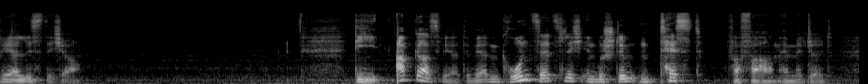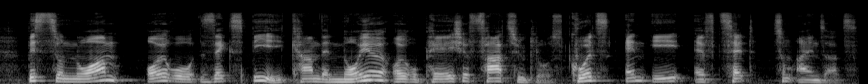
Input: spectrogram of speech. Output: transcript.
realistischer. Die Abgaswerte werden grundsätzlich in bestimmten Testverfahren ermittelt. Bis zur Norm Euro 6b kam der neue europäische Fahrzyklus, kurz NEFZ, zum Einsatz.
